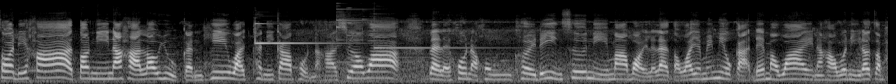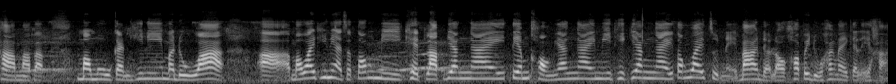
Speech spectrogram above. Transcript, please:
สวัสดีค่ะ ตอนนี้นะคะเราอยู่กันที่วัดคณิกาผลนะคะ เชื่อว่าหลาย ๆ คนอะคงเคยได้ยินชื่อนี้มาบ่อยแล้วแหละ แต่ว่ายังไม่มีโอกาสได้มาไหว้นะคะ วันนี้เราจะพามาแบบมามูกันที่นี่มาดูว่ามาไหว้ที่เนี่ยจะต้องมีเคล็ดลับยังไง เตรียมของยังไง มีทิกยังไง ต้องไหว้จุดไหนบ้าง เดี๋ยวเราเข้าไปดูข้างในกันเลยค่ะ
